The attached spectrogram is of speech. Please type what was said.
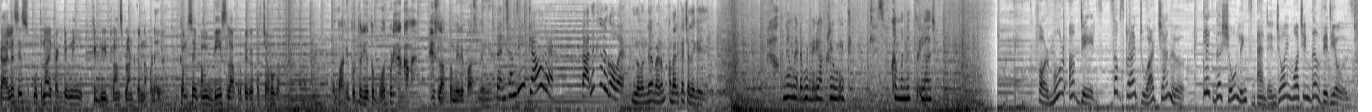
Dialysis उतना effective नहीं है किडनी ट्रांसप्लांट करना पड़ेगा। कम से कम 20 लाख रुपए का खर्चा होगा। तो अंबानी पुत्र ये तो बहुत बड़ी रकम है। बीस लाख तो मेरे पास नहीं है। घनश्याम जी क्या हो रहा है? ताला क्यों लगा हुआ है? लवन्या मैडम अमेरिका चले गई है। मैडम में मेरी आखिरी उम्मीद थी। कैसे होगा मन्नत का तो इलाज। For more updates subscribe to our channel click the show links and enjoy watching the videos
